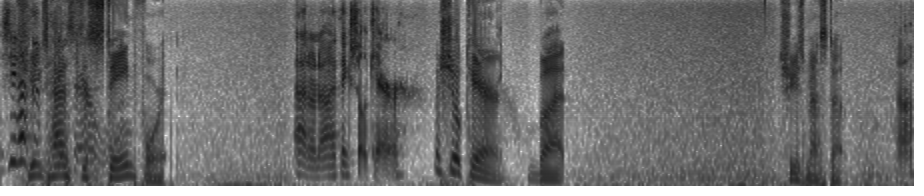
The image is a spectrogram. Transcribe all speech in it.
She hasn't She has there disdain for it. I don't know. I think she'll care. But she'll care, but she's messed up. Ah.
